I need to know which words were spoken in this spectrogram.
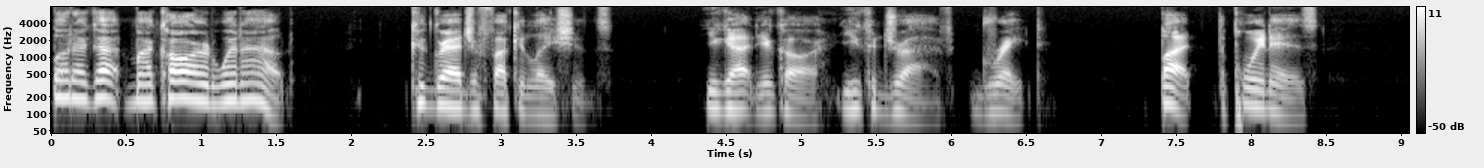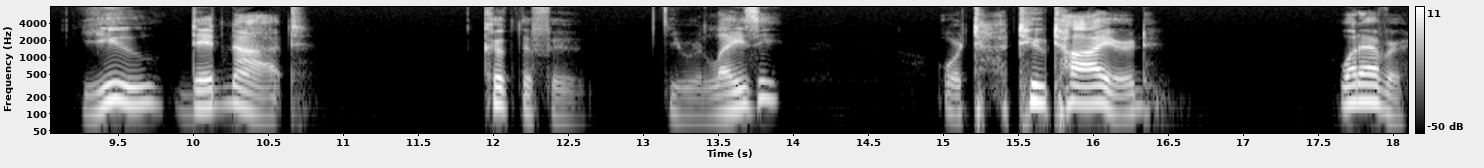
but I got my car and went out. Congratulations. You got your car. You can drive. Great. But the point is, you did not cook the food. You were lazy or t- too tired. Whatever.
